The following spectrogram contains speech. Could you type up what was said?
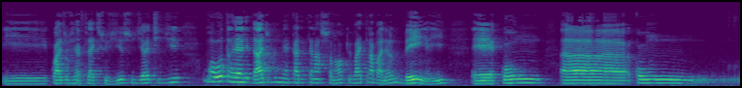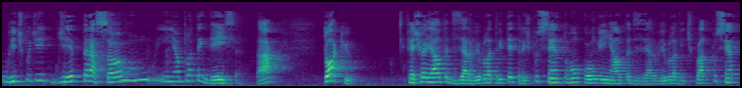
E quais os reflexos disso diante de uma outra realidade do mercado internacional que vai trabalhando bem aí é, com, ah, com um ritmo de, de recuperação em ampla tendência. Tá? Tóquio fechou em alta de 0,33%, Hong Kong em alta de 0,24%,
